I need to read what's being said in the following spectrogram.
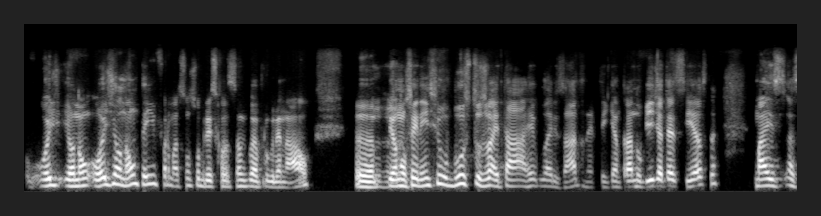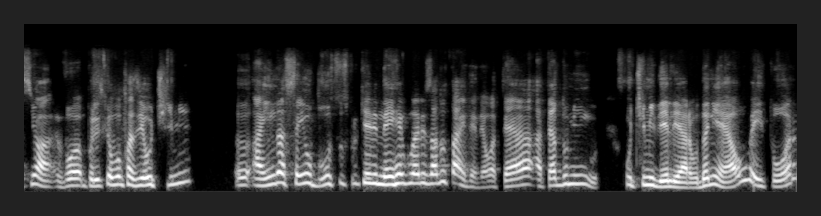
hoje eu não hoje eu não tenho informação sobre a escalação que vai pro Grenal. Uh, uhum. Eu não sei nem se o Bustos vai estar tá regularizado, né? Tem que entrar no bid até sexta, mas assim, ó, vou, por isso que eu vou fazer o time uh, ainda sem o Bustos porque ele nem regularizado tá, entendeu? Até até domingo. O time dele era o Daniel, o Heitor,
